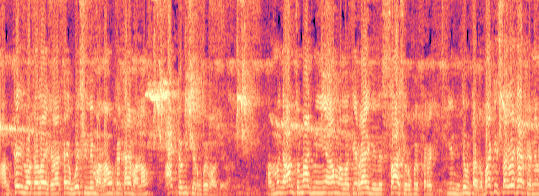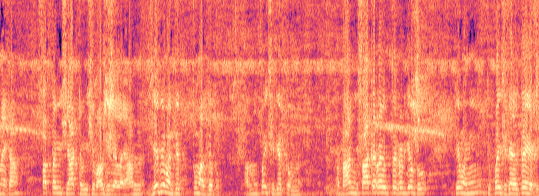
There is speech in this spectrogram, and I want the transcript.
आणि काही लोकाला आहे का काही वशिले म्हणावं का काय म्हणावं अठ्ठावीसशे रुपये भाव दिला आणि मग आमचं मागणी आम्हाला ते राहिलेले सहाशे रुपये फरक यांनी देऊन टाकू. बाकी सगळ्या कारखान्या नाही का सत्तावीसशे अठ्ठावीसशे भाव दिलेला आहे. आणि हे बी म्हणते तुम्हाला देतो. आणि मग पैसे देत कम नाही. आता आम्ही साखर आयुक्ताकडे गेलतो ते म्हणे ते पैसे द्यायला तयार आहे.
